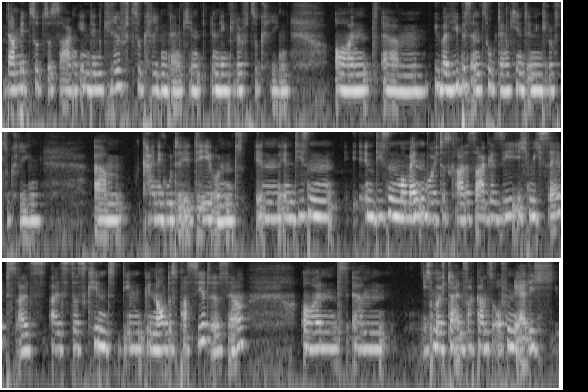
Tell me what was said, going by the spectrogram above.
damit sozusagen in den Griff zu kriegen, dein Kind in den Griff zu kriegen. Und ähm, über Liebesentzug dein Kind in den Griff zu kriegen, ähm, keine gute Idee. Und in, in, diesen, in diesen Momenten, wo ich das gerade sage, sehe ich mich selbst als, als das Kind, dem genau das passiert ist, ja. Und ähm, ich möchte einfach ganz offen ehrlich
